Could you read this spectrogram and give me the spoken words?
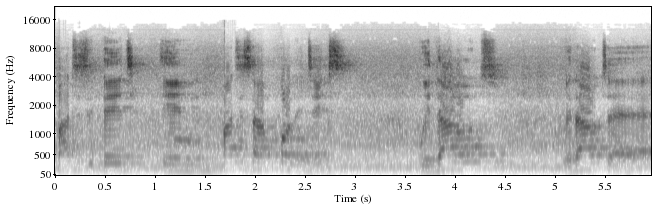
participate in partisan politics without without uh,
